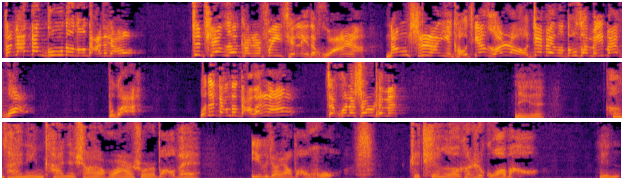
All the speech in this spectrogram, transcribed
咱拿弹弓都能打得着。这天鹅可是飞禽里的皇上。能吃上一口天鹅肉，这辈子都算没白活。不过，我得等他打完狼，再回来收拾他们。那个，刚才您看见芍药花说是宝贝，一个劲儿要保护，这天鹅可是国宝，您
